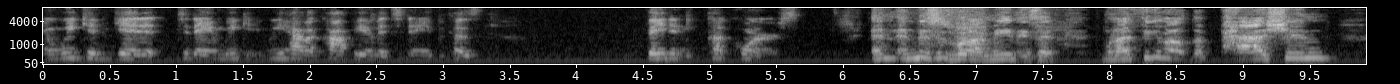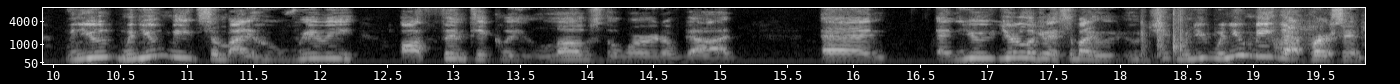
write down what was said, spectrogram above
and we could get it today, and we could, we have a copy of it today because they didn't cut corners. And and this is what I mean is that when I think about the passion, when you when you meet somebody who really authentically loves the word of God, and and you you're looking at somebody who, who when you when you meet that person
